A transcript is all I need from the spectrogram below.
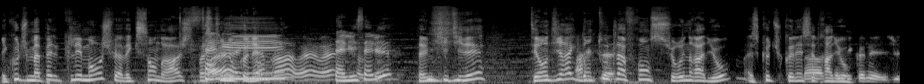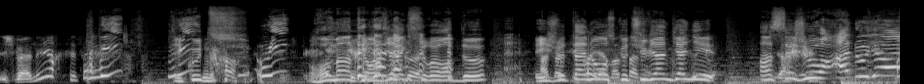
Écoute, je m'appelle Clément, je suis avec Sandra. Je sais pas si tu Salut. nous connais. Ah, ouais, ouais. Salut, ok. salut. T'as une petite idée? T'es en direct Ah, dans toute c'est- la France sur une radio. Est-ce que tu connais Non, cette radio. Je, je vais à New York, c'est ça? Écoute, Non. Romain, t'es en direct sur Europe 2 et Attends, je t'annonce que ma tu viens de gagner un séjour à New York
